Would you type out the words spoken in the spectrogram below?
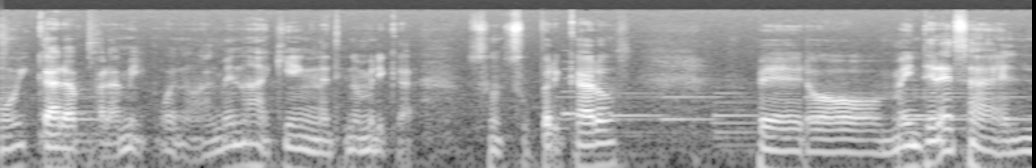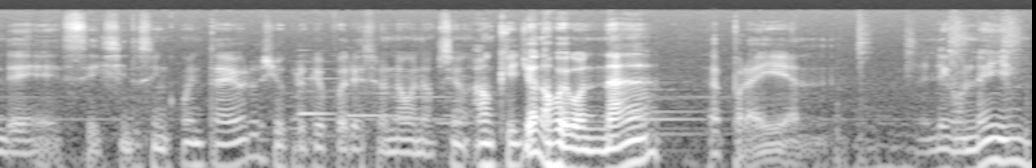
muy cara para mí. Bueno, al menos aquí en Latinoamérica son súper caros, pero me interesa el de 650 euros. Yo creo que podría ser una buena opción, aunque yo no juego nada por ahí el, el League of Legends,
